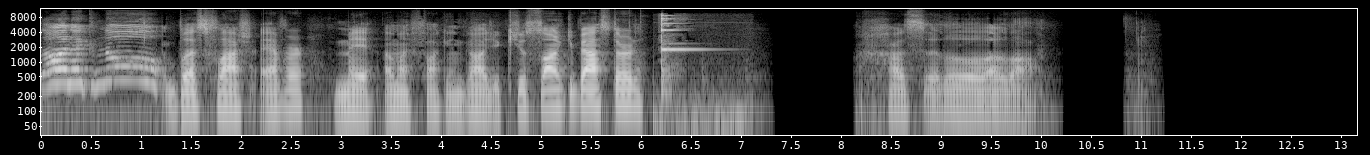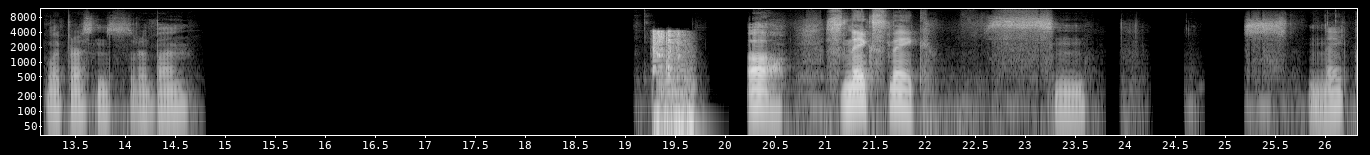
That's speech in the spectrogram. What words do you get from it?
Sonic, no! Best flash ever? Me. Oh my fucking god. You cute Sonic, you bastard. How's it? Why press this red button? Oh, snake, snake, Sn snake.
